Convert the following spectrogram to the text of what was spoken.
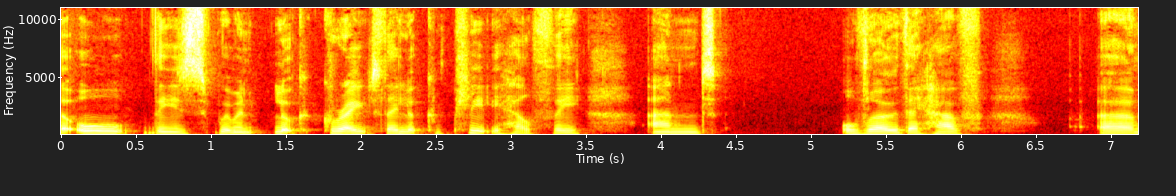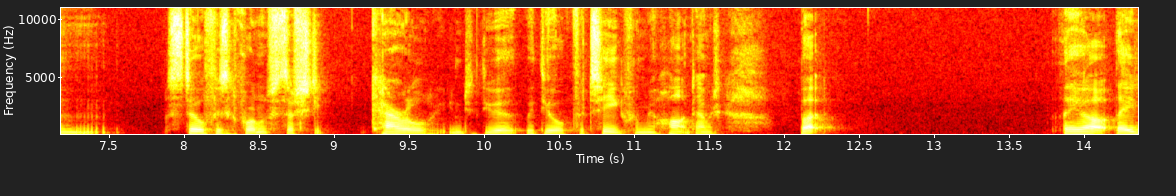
that all these women look great. They look completely healthy, and although they have um, still physical problems, especially Carol with your fatigue from your heart damage, but they are they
